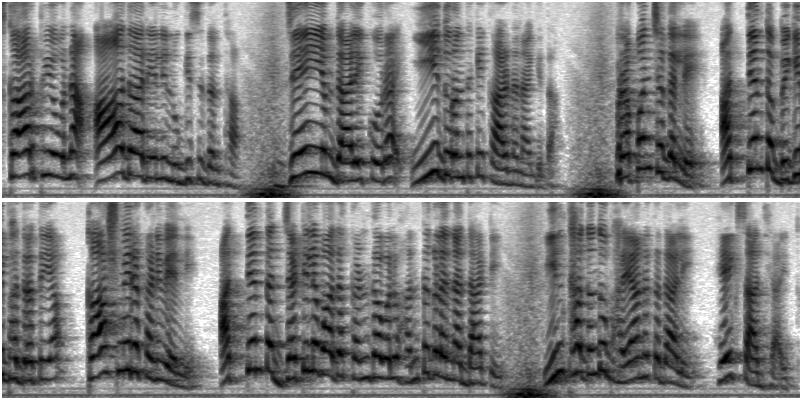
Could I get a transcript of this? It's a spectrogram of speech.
ಸ್ಕಾರ್ಪಿಯೋವನ್ನ ಆ ದಾರಿಯಲ್ಲಿ ನುಗ್ಗಿಸಿದಂಥ ಜೆಇಎಂ ದಾಳಿಕೋರ ಈ ದುರಂತಕ್ಕೆ ಕಾರಣನಾಗಿದ್ದ. ಪ್ರಪಂಚದಲ್ಲೇ ಅತ್ಯಂತ ಬಿಗಿ ಭದ್ರತೆಯ ಕಾಶ್ಮೀರ ಕಣಿವೆಯಲ್ಲಿ ಅತ್ಯಂತ ಜಟಿಲವಾದ ಕಣ್ಗಾವಲು ಹಂತಗಳನ್ನು ದಾಟಿ ಇಂಥದ್ದೊಂದು ಭಯಾನಕ ದಾಳಿ ಹೇಗೆ ಸಾಧ್ಯ ಆಯಿತು?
